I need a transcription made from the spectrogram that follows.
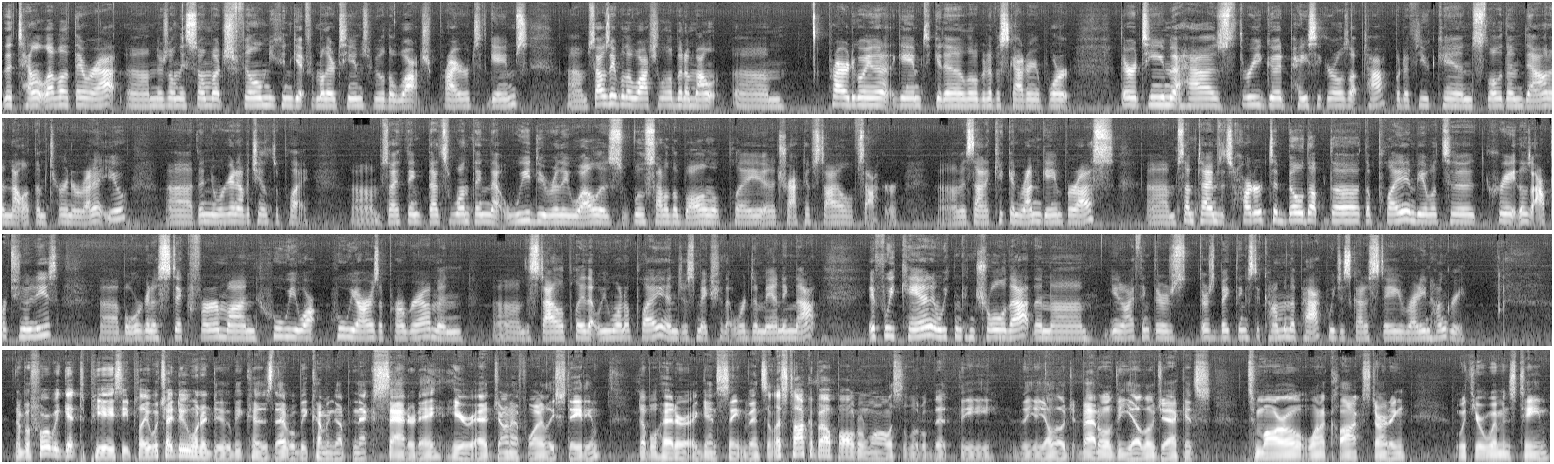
the talent level that they were at. Um, there's only so much film you can get from other teams to be able to watch prior to the games. Um, so I was able to watch a little bit of Mount um, prior to going to that game to get a little bit of a scouting report. They're a team that has three good pacey girls up top, but if you can slow them down and not let them turn or run at you, uh, then we're going to have a chance to play. Um, so I think that's one thing that we do really well is we'll settle the ball and we'll play an attractive style of soccer. Um, it's not a kick and run game for us. Um, sometimes it's harder to build up the, the play and be able to create those opportunities, uh, but we're going to stick firm on who we are, who we are as a program and um, the style of play that we want to play, and just make sure that we're demanding that. If we can and we can control that, then uh, you know I think there's there's big things to come in the PAC. We just got to stay ready and hungry. Now, before we get to PAC play, which I do want to do because that will be coming up next Saturday here at John F. Wiley Stadium, doubleheader against St. Vincent. Let's talk about Baldwin Wallace a little bit. The the yellow battle of the Yellow Jackets tomorrow, one o'clock, starting with your women's team.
